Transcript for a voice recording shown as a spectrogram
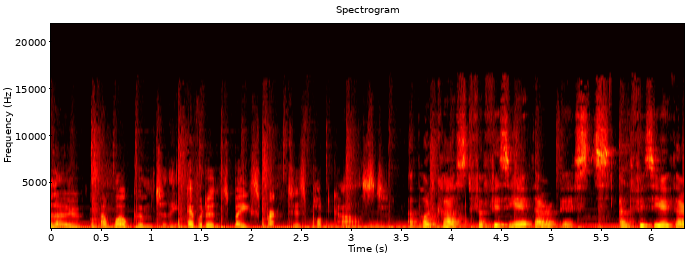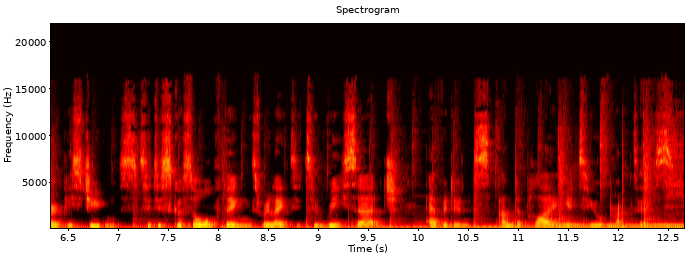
Hello, and welcome to the Evidence Based Practice Podcast, a podcast for physiotherapists and physiotherapy students to discuss all things related to research, evidence, and applying it to your practice.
